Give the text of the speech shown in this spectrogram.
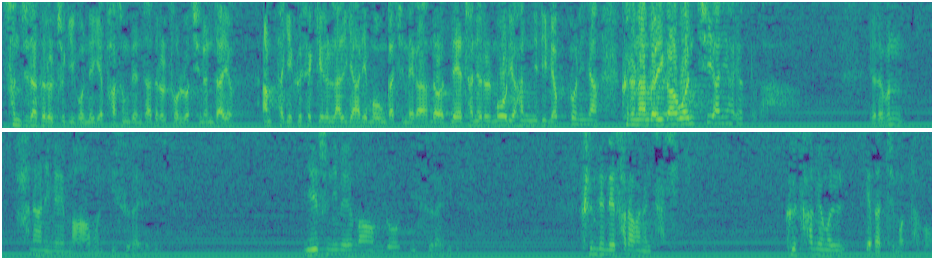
선지자들을 죽이고 내게 파송된 자들을 돌로 치는 자여, 암탉이 그 새끼를 날개 아래 모음같이 내가 너 내 자녀를 모려 한 일이 몇 번이냐? 그러나 너희가 원치 아니하였도다. 여러분, 하나님의 마음은 이스라엘에게 있어요. 예수님의 마음도 이스라엘에게 있어요. 그런데 내 사랑하는 자식이 그 사명을 깨닫지 못하고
